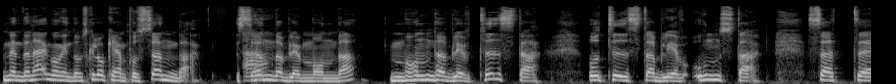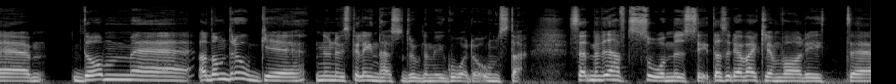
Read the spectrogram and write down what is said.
men den här gången, de skulle åka hem på söndag. Söndag blev måndag. Måndag blev tisdag och tisdag blev onsdag. Så att eh, de, eh, ja, de drog, eh, nu när vi spelade in det här så drog de ju igår då, onsdag. Så, att- men vi har haft så mysigt. Alltså det har verkligen varit, eh,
